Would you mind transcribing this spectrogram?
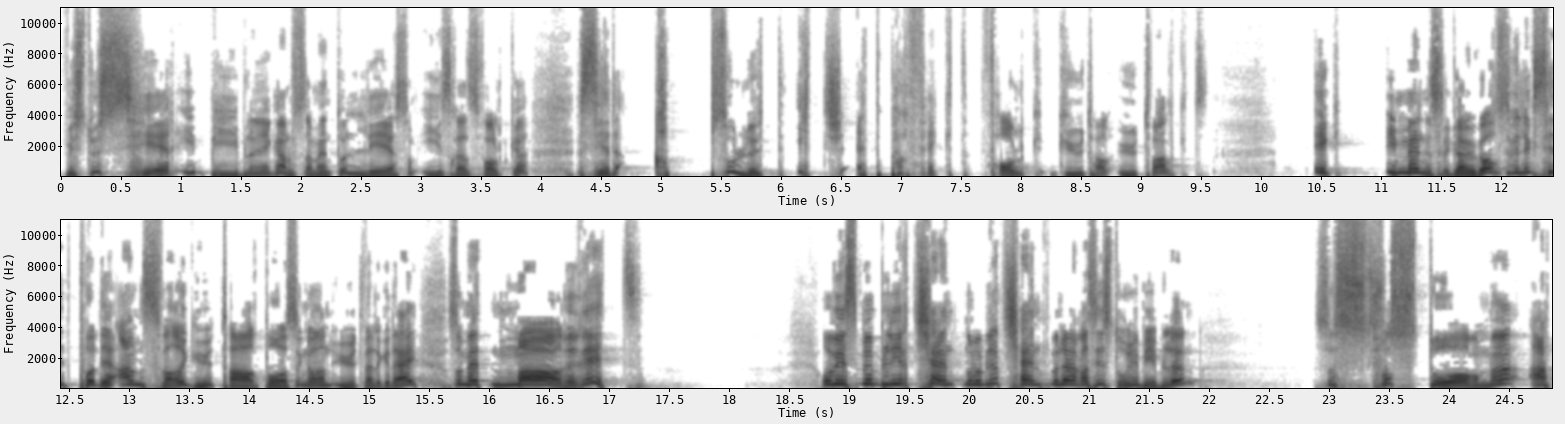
Hvis du ser i Bibelen i Gamle og leser om israelsfolket, så er det absolutt ikke et perfekt folk Gud har utvalgt. Jeg, I menneskelige øyne vil jeg sitte på det ansvaret Gud tar på seg når han utvelger deg, som et mareritt. Og hvis vi blir kjent, Når vi blir kjent med deres historie i Bibelen, så forstår vi at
